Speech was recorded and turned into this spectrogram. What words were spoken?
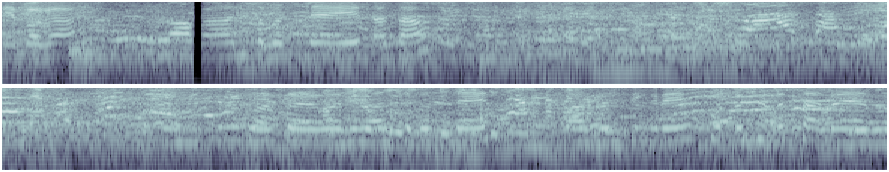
हे बघा. निवांत बसले आहेत आता. सर्व निवांत बसले आहेत. अजून तिकडे फोटोशूटच चालू आहे. अजून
